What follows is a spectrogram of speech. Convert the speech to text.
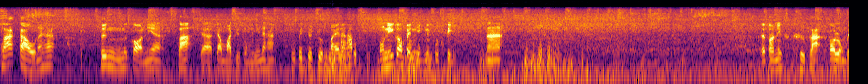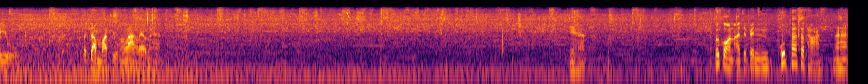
พระเก่านะฮะ ซึ่งเมื่อก่อนเนี่ยพระจะจำวัดอยู่ตรงนี้นะฮะ คือเป็นจุดๆไปนะครับ ตรงนี้ก็เป็นอีกหนึ่งกุฏินะฮะ แต่ตอนนี้คือพระก็ลงไปอยู่ ประจำวัดอยู่ข้างล่างแล้วนะฮะนี่ฮะเมื่อก่อนอาจจะเป็นพุทธสถานนะฮะ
